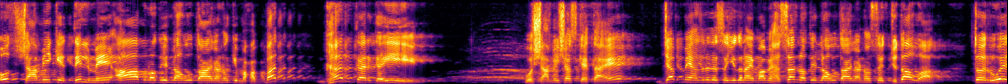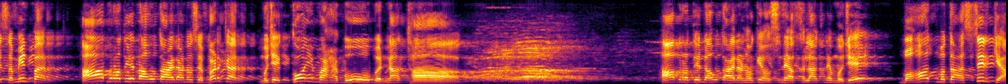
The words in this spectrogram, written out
उस शामी के दिल में आप रदील्लाहु की मोहब्बत घर कर गई। वो शामी शख्स कहता है, जब मैं हज़रत सैदना इमाम हसन रदील्लाहु से जुदा हुआ तो रुए ज़मीन पर आप रदील्लाहु से बढ़कर मुझे कोई महबूब न था। आप रदील्लाहु के हुसन अखलाक ने मुझे बहुत मुतासर किया।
